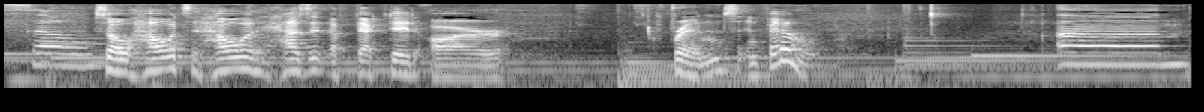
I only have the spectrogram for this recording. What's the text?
So, so how it's how has it affected our friends and family? um,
